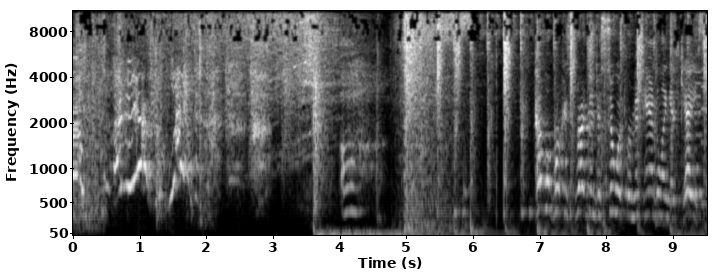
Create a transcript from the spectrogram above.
I'm. Pebblebrook is threatening to sue for mishandling his case.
